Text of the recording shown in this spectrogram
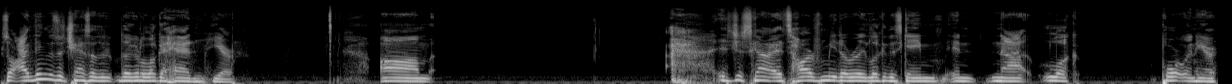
So I think there's a chance that they're going to look ahead here. Um, it's just kind of it's hard for me to really look at this game and not look Portland here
